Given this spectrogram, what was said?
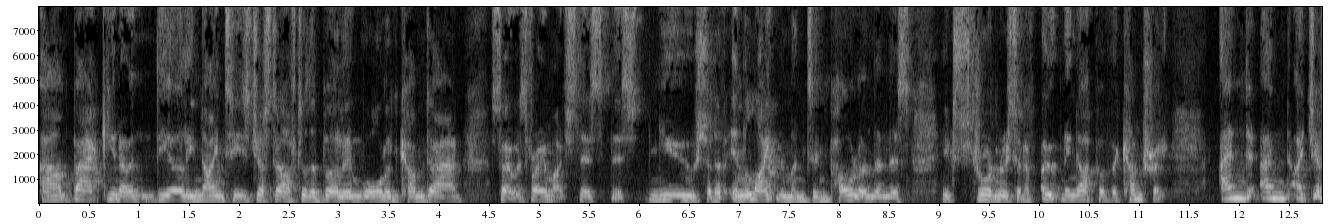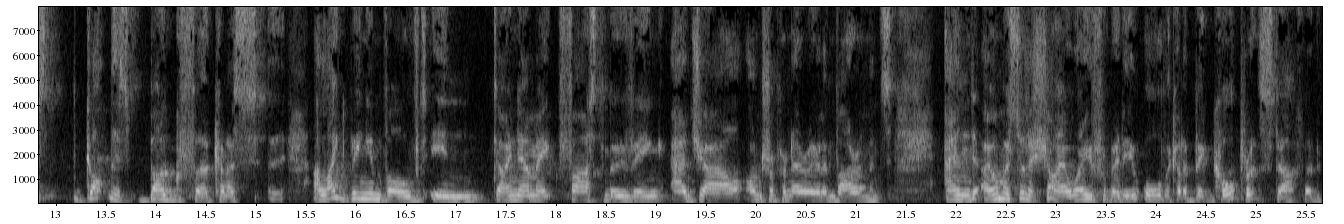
Um, back, you know, in the early '90s, just after the Berlin Wall had come down, so it was very much this this new sort of enlightenment in Poland and this extraordinary sort of opening up of the country and and I just got this bug for kind of I like being involved in dynamic, fast moving, agile, entrepreneurial environments, and I almost sort of shy away from any all the kind of big corporate stuff. And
